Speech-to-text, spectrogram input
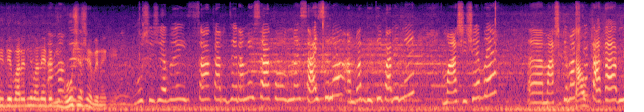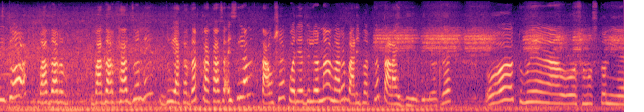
দিতে পারেননি? মানে এটা কি ঘুষ হিসেবে নাকি? ঘুষ হিসেবে এই চাক আর যেরামি চাক ওনার চাইছিল আমরা দিতে পারিনি। মাস হিসেবে মাসকে মাসকে টাকা নিত বাজার বাজার খাওয়ার জন্য দুই এক হাজার টাকা চাইছিলাম তাও সে করে দিল না আমার বাড়ি বাড়িপত্র তাড়াই দিয়ে দিল যে ও তুমি ও সমস্ত নিয়ে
